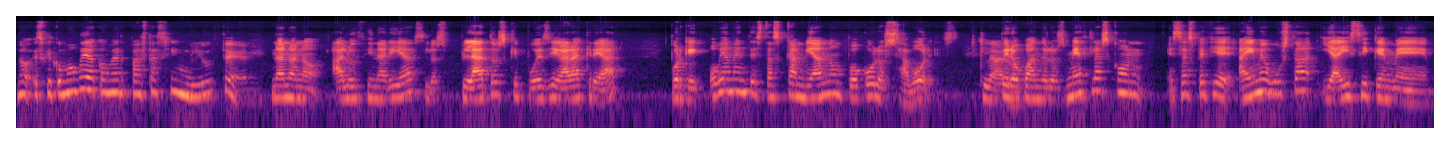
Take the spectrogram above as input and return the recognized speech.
no, es que ¿cómo voy a comer pasta sin gluten? No, no, no. Alucinarías los platos que puedes llegar a crear porque obviamente estás cambiando un poco los sabores. Claro. Pero cuando los mezclas con esa especie, ahí me gusta y ahí sí que me,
